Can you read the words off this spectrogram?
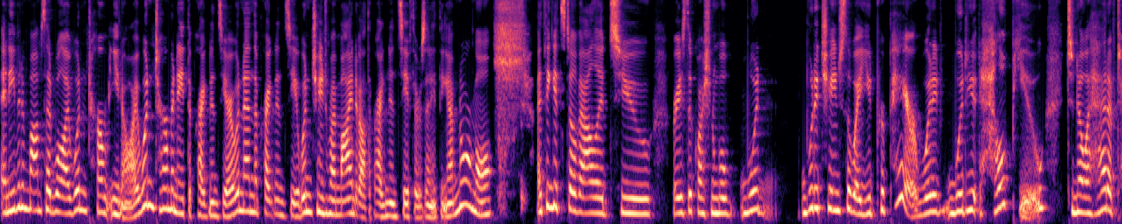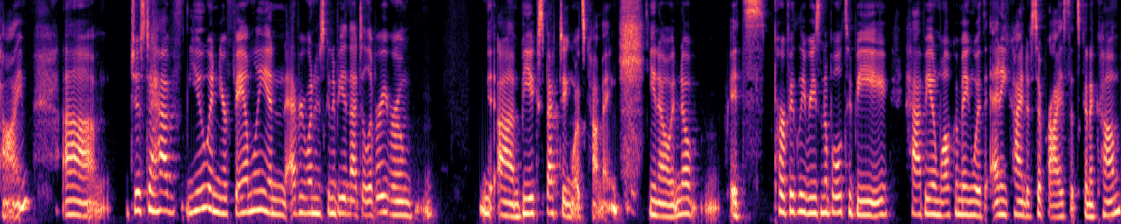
and even if mom said, well, I wouldn't term, you know, I wouldn't terminate the pregnancy, I wouldn't end the pregnancy, I wouldn't change my mind about the pregnancy if there was anything abnormal. I think it's still valid to raise the question, well, would would it change the way you'd prepare? Would it would it help you to know ahead of time? Um, just to have you and your family and everyone who's going to be in that delivery room um, be expecting what's coming. You know, no, it's perfectly reasonable to be happy and welcoming with any kind of surprise that's going to come.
